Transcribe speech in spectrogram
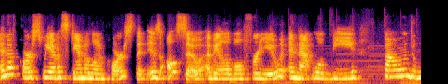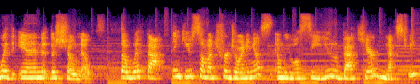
And of course, we have a standalone course that is also available for you, and that will be found within the show notes. So, with that, thank you so much for joining us, and we will see you back here next week.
